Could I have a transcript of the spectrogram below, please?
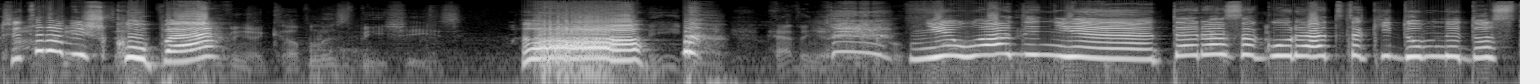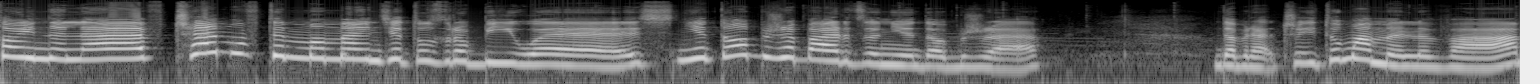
Czy ty robisz kupę? Saving Nieładnie! Teraz akurat taki dumny, dostojny lew. Czemu w tym momencie to zrobiłeś? Niedobrze, bardzo niedobrze. Dobra, czyli tu mamy lwa.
